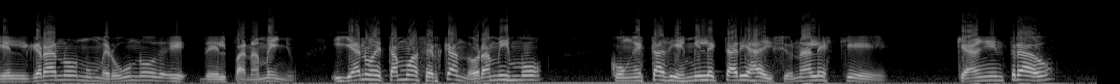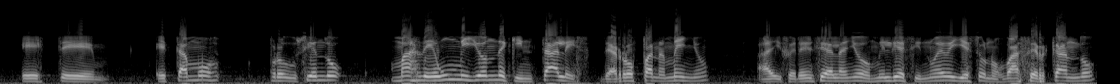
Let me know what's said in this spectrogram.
el grano número uno de, del panameño. Y ya nos estamos acercando. Ahora mismo, con estas 10.000 hectáreas adicionales que, que han entrado, este, estamos produciendo más de un millón de quintales de arroz panameño, a diferencia del año 2019, y eso nos va acercando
